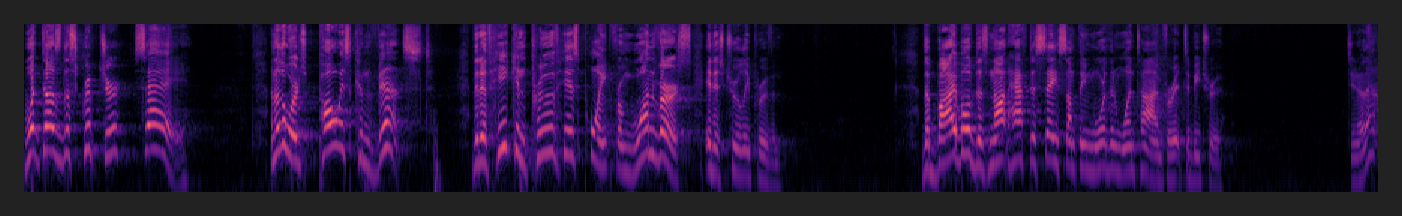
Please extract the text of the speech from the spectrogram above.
What does the scripture say? In other words, Paul is convinced that if he can prove his point from one verse, it is truly proven. The Bible does not have to say something more than one time for it to be true. Do you know that?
